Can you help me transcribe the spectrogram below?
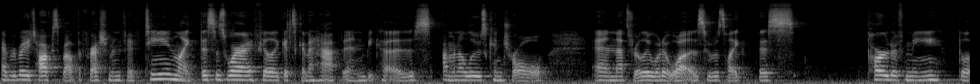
everybody talks about the freshman 15. Like, this is where I feel like it's going to happen because I'm going to lose control. And that's really what it was. It was like this part of me, the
